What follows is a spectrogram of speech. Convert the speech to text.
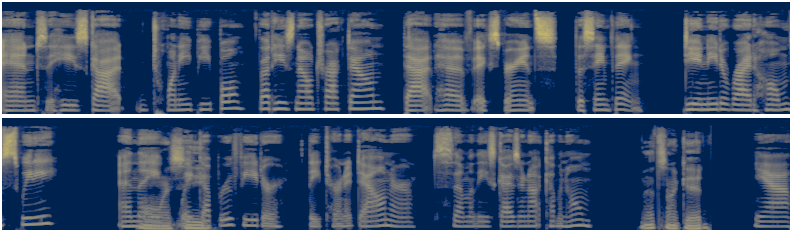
And he's got 20 people that he's now tracked down that have experienced the same thing. Do you need a ride home, sweetie? And they Oh, wake up roofied or they turn it down or some of these guys are not coming home. That's not good. Yeah.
